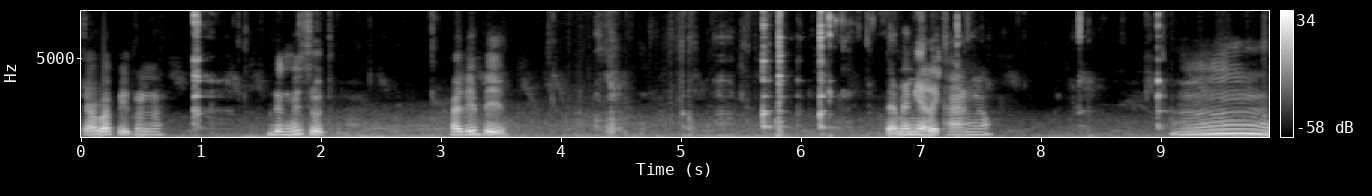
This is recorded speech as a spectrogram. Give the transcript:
แต่ว่าปิดแล้วนะ ดึงไม่สุด ไปรีบบีแต่ไม่มีอะไรค้างเนาะ อืม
